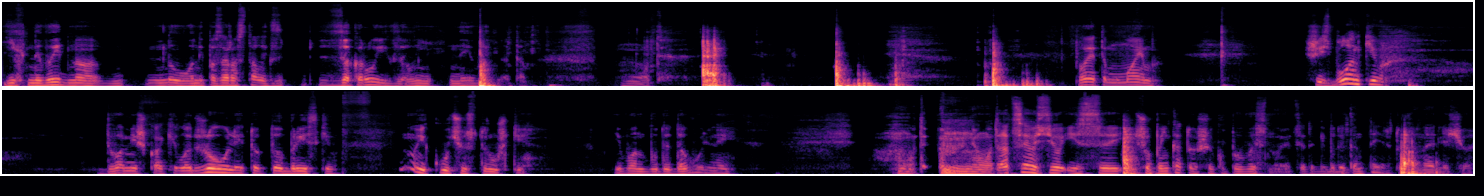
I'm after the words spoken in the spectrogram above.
їх не видно. Ну, вони позаростали за корою, їх взагалі не видно там. От. Поэтому маємо 6 бланків, 2 мішка кілоджоулі, тобто обрізків, ну і кучу стружки. Іван буде довольний. От. От. А це ось із іншого пенька, того, що я купив весною. Це такий буде контейнер, хто не знає для чого.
